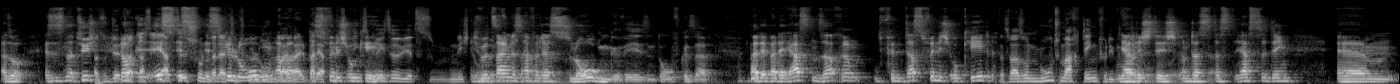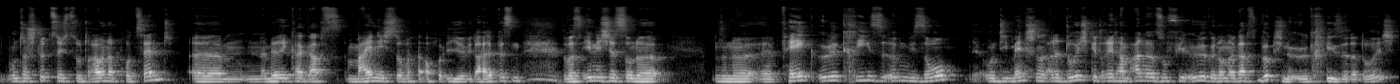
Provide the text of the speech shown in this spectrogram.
Also, es ist natürlich, also der, doch, das ist, ist, schon ist relativ gelogen, gelogen aber bei, bei das finde ich okay. Jetzt nicht ich würde sagen, das ist einfach der Slogan gewesen, doof gesagt. Bei der, bei der ersten Sache, find, das finde ich okay. Das war so ein Mutmach-Ding für die Ja, richtig. Und das, ja. das erste Ding ähm, unterstütze ich zu 300 Prozent. Ähm, in Amerika gab es, meine ich, so, auch hier wieder Halbwissen, sowas ähnliches, so eine so eine äh, Fake-Ölkrise irgendwie so. Und die Menschen sind alle durchgedreht, haben alle so viel Öl genommen, da gab es wirklich eine Ölkrise dadurch.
